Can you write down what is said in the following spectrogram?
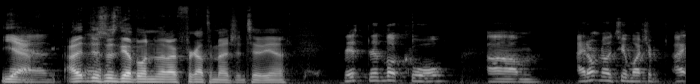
Yeah. And I, this was the other one that I forgot to mention too. Yeah. This did look cool. Um, I don't know too much. Of, I,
